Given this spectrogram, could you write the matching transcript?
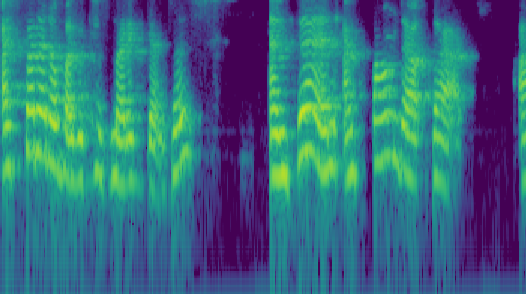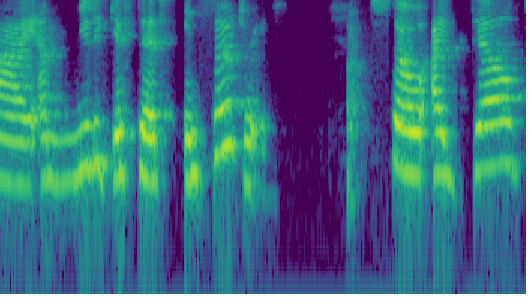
I started off as a cosmetic dentist, and then I found out that I am really gifted in surgery. So I delved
